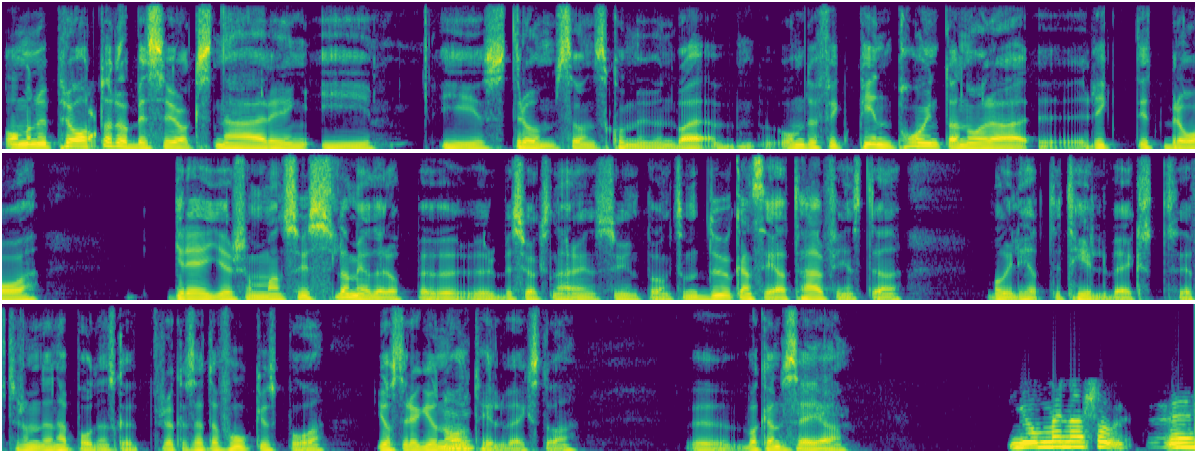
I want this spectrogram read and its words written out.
om man nu pratar då besöksnäring i, i Strömsunds kommun. Vad, om du fick pinpointa några eh, riktigt bra grejer som man sysslar med där uppe ur, ur besöksnäringens synpunkt. Som du kan se att här finns det möjlighet till tillväxt eftersom den här podden ska försöka sätta fokus på just regional Mm. tillväxt. Då. Eh, vad kan du säga? Jo, men alltså, eh,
